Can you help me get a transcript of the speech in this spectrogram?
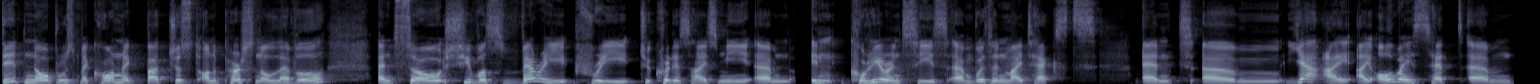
did know Bruce McCormack, but just on a personal level. And so she was very free to criticize me um, incoherencies um, within my texts and um, yeah, I, I always had um,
